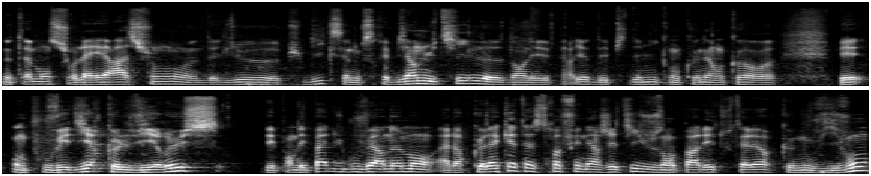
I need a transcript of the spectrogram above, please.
notamment sur l'aération euh, des lieux publics. Ça nous serait bien utile dans les périodes d'épidémie qu'on connaît encore. Mais on pouvait dire que le virus dépendait pas du gouvernement. Alors que la catastrophe énergétique, je vous en parlais tout à l'heure, que nous vivons,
